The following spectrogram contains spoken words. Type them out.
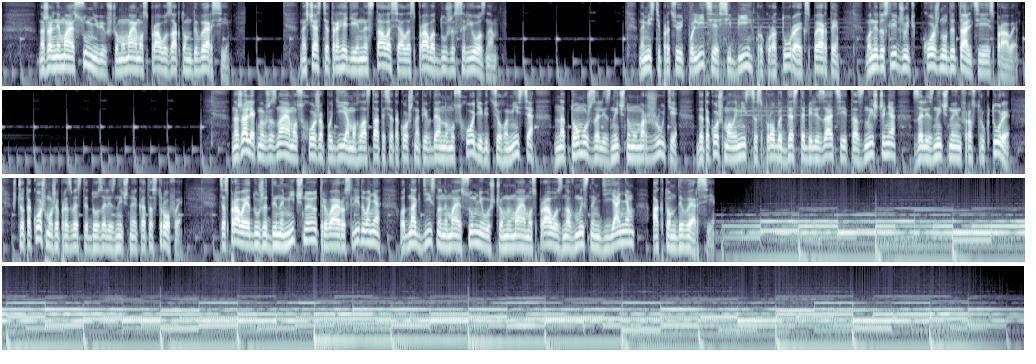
На жаль, немає сумнівів, що ми маємо справу з актом диверсії. На щастя, трагедії не сталося, але справа дуже серйозна. На місці працюють поліція, СІБІ, прокуратура, експерти. Вони досліджують кожну деталь цієї справи. На жаль, як ми вже знаємо, схожа подія могла статися також на південному сході від цього місця на тому ж залізничному маршруті, де також мали місце спроби дестабілізації та знищення залізничної інфраструктури, що також може призвести до залізничної катастрофи. Ця справа є дуже динамічною, триває розслідування, однак дійсно немає сумніву, що ми маємо справу з навмисним діянням, актом диверсії.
